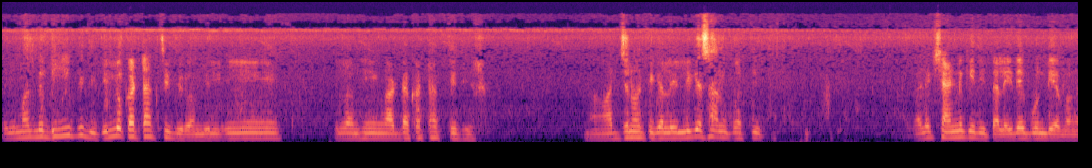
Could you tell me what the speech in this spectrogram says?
ಇಲ್ಲಿ ಮೊದ್ಲು ಡೀಪ್ ಇದ್ದಿತ್ತು. ಇಲ್ಲೂ ಕಟ್ ಹಾಕ್ತಿದ್ದೀರಿ ಒಂದು ಇಲ್ಲಿ ಇಲ್ಲೊಂದು ಹಿಂಗ್ ಅಡ್ಡ ಕಟ್ ಹಾಕ್ತಿದ್ದೀರಿ ನಾವು ಅಜ್ಜನ ಹೊತ್ತಿಗೆಲ್ಲ ಇಲ್ಲಿಗೆ ಸ್ನಾನಕ್ಕೆ ಬರ್ತಿದ್ವಿ. ಒಳಗೆ ಸಣ್ಣಕ್ಕೆ ಇದ್ದಿತ್ತಲ್ಲ, ಇದೇ ಗುಂಡಿ ಬಂಗ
